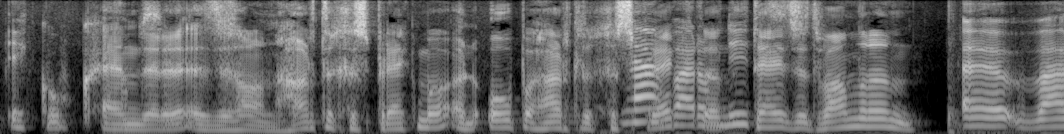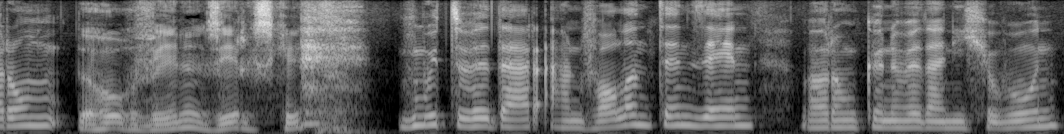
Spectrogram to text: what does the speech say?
ik ook. En er, het is al een hartig gesprek, een openhartig gesprek ja, tijdens het wandelen. Uh, waarom... De Hoge Venen, zeer geschikt. Moeten we daar aanvallend in zijn? Waarom kunnen we dat niet gewoon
